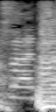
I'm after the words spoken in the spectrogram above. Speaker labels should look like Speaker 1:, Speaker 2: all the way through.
Speaker 1: much fun.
